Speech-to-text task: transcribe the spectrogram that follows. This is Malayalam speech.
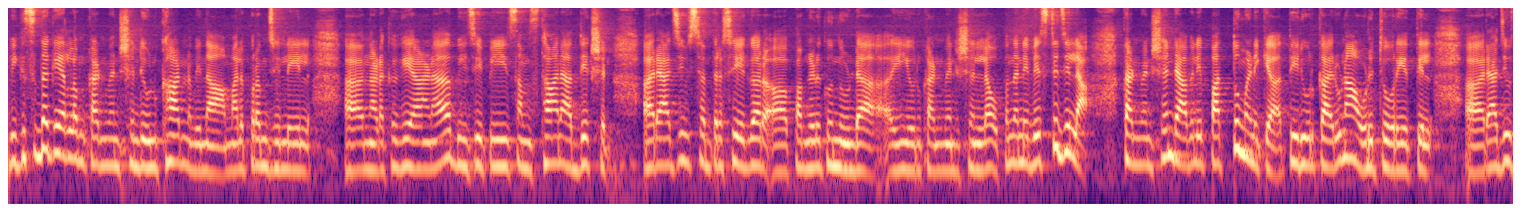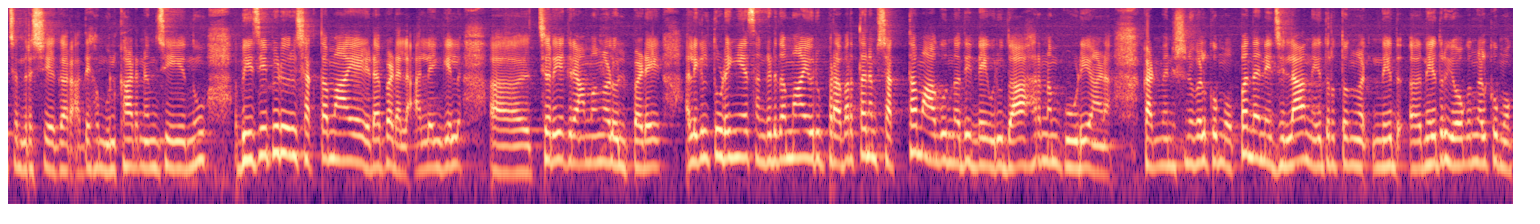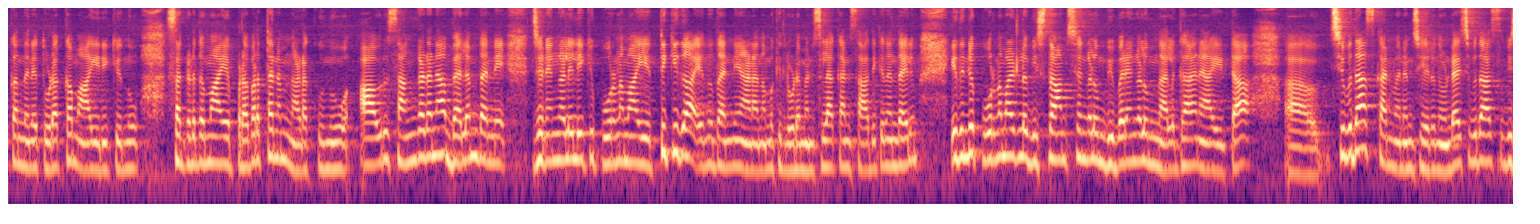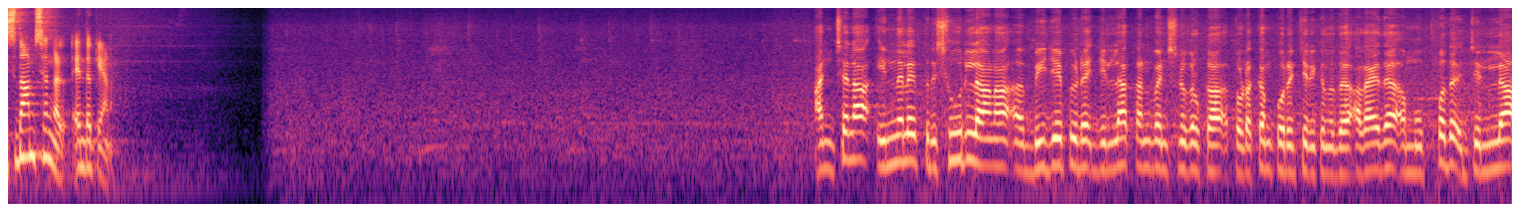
വികസിത കേരളം കൺവെൻഷന്റെ ഉദ്ഘാടനം ഇന്ന് മലപ്പുറം ജില്ലയിൽ നടക്കുകയാണ്. ബി ജെ പി സംസ്ഥാന അധ്യക്ഷൻ രാജീവ് ചന്ദ്രശേഖർ പങ്കെടുക്കുന്നുണ്ട് ഈ ഒരു കൺവെൻഷനിൽ. ഒപ്പം തന്നെ വെസ്റ്റ് ജില്ലാ കൺവെൻഷൻ രാവിലെ പത്തു മണിക്ക് തിരൂർ കരുണ ഓഡിറ്റോറിയത്തിൽ രാജീവ് ചന്ദ്രശേഖർ അദ്ദേഹം ഉദ്ഘാടനം ചെയ്യുന്നു. ബി ജെ പിയുടെ ഒരു ശക്തമായ ഇടപെടൽ അല്ലെങ്കിൽ ചെറിയ ഗ്രാമങ്ങൾ ഉൾപ്പെടെ അല്ലെങ്കിൽ തുടങ്ങിയ സംഘടിതമായ ഒരു പ്രവർത്തനം ശക്തമാകുന്നതിന്റെ ഒരു ഉദാഹരണം കൂടിയാണ് കൺവെൻഷനുകൾക്കും ഒപ്പം തന്നെ ജില്ലാ നേതൃത്വങ്ങൾ നേതൃ- ഒക്കെ തന്നെ തുടക്കമായിരിക്കുന്നു. സംഘടിതമായ പ്രവർത്തനം നടക്കുന്നു. ആ ഒരു സംഘടനാ ബലം തന്നെ ജനങ്ങളിലേക്ക് പൂർണമായി എത്തിക്കുക എന്ന് തന്നെയാണ് നമുക്കിതിലൂടെ മനസ്സിലാക്കാൻ സാധിക്കുന്നത്. എന്തായാലും ഇതിന്റെ പൂർണമായിട്ടുള്ള വിശദാംശങ്ങളും വിവരങ്ങളും നൽകാനായിട്ട് ശിവദാസ് കന്മനം ചേരുന്നുണ്ട്. ശിവദാസ് വിശദാംശങ്ങൾ എന്തൊക്കെയാണ്? അഞ്ജന ഇന്നലെ തൃശ്ശൂരിലാണ് ബി ജെ പിയുടെ ജില്ലാ കൺവെൻഷനുകൾക്ക് തുടക്കം കുറിച്ചിരിക്കുന്നത്. അതായത് മുപ്പത് ജില്ലാ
